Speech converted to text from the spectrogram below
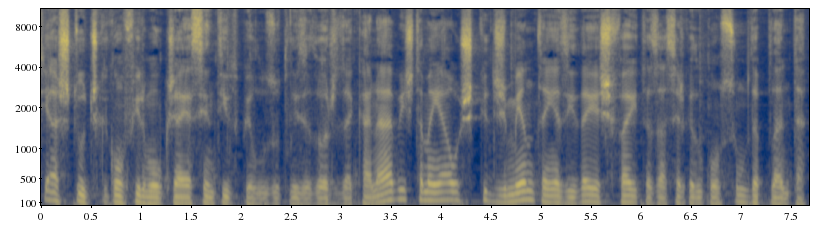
Se há estudos que confirmam o que já é sentido pelos utilizadores da cannabis, também há os que desmentem as ideias feitas acerca do consumo da planta.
